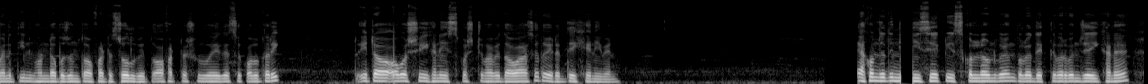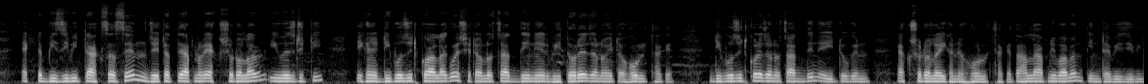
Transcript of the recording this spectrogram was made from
মানে তিন ঘণ্টা পর্যন্ত অফারটা চলবে। তো অফারটা শুরু হয়ে গেছে কত তারিখ? তো এটা অবশ্যই এখানে স্পষ্টভাবে দেওয়া আছে, তো এটা দেখে নেবেন। এখন যদি নিচে একটু স্কল ডাউন করেন, তাহলে দেখতে পারবেন যে এইখানে একটা বিজিবি ট্যাক্স আছে, যেটাতে আপনার একশো ডলার ইউএসডিটি এখানে ডিপোজিট করা লাগবে। সেটা হলো চার দিনের ভিতরে যেন এটা হোল্ড থাকে। ডিপোজিট করে যেন চার দিন এই টোকেন একশো ডলার এখানে হোল্ড থাকে। তাহলে আপনি পাবেন তিনটা বিজিবি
